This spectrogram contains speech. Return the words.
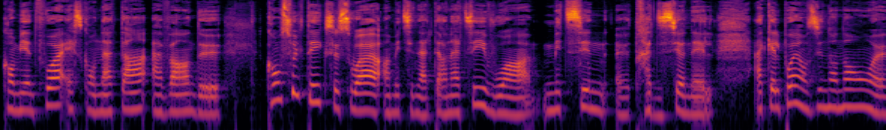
Combien de fois est-ce qu'on attend avant de consulter que ce soit en médecine alternative ou en médecine euh, traditionnelle? À quel point on se dit non non euh,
